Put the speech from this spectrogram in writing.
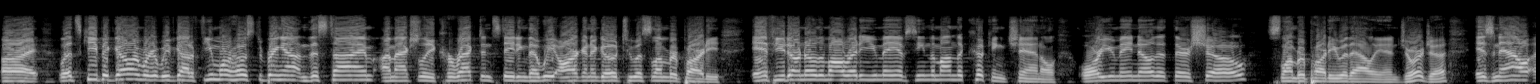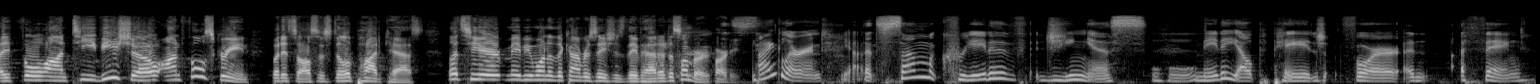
All right, let's keep it going. We're, we've got a few more hosts to bring out, and this time I'm actually correct in stating that we are going to go to a slumber party. If you don't know them already, you may have seen them on the Cooking Channel, or you may know that their show, Slumber Party with Allie in Georgia, is now a full-on TV show on Fullscreen, but it's also still a podcast. Let's hear maybe one of the conversations they've had at a slumber party. I learned that some creative genius mm-hmm. made a Yelp page for an, a thing.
